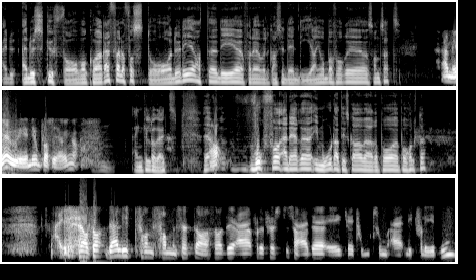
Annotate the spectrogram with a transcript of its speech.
Er du, er du skuffa over KrF, eller forstår du de, at de, for det er vel kanskje det de har jobba for, sånn sett? Ja, vi er uenige om plasseringa. Mm, enkelt og greit. Ja. Hvorfor er dere imot at de skal være på, på Holte? Nei, altså det er litt sånn sammensett. Altså, for det første så er det egentlig en tomt som er litt for liten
